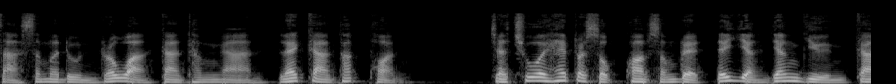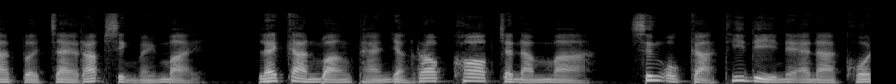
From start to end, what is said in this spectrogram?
ษาสมดุลระหว่างการทำงานและการพักผ่อน จะช่วยให้ประสบความสำเร็จได้อย่างยั่งยืนการเปิดใจรับสิ่งใหม่ๆ และการวางแผนอย่างรอบคอบจะนำมา ซึ่งโอกาสที่ดีในอนาคต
